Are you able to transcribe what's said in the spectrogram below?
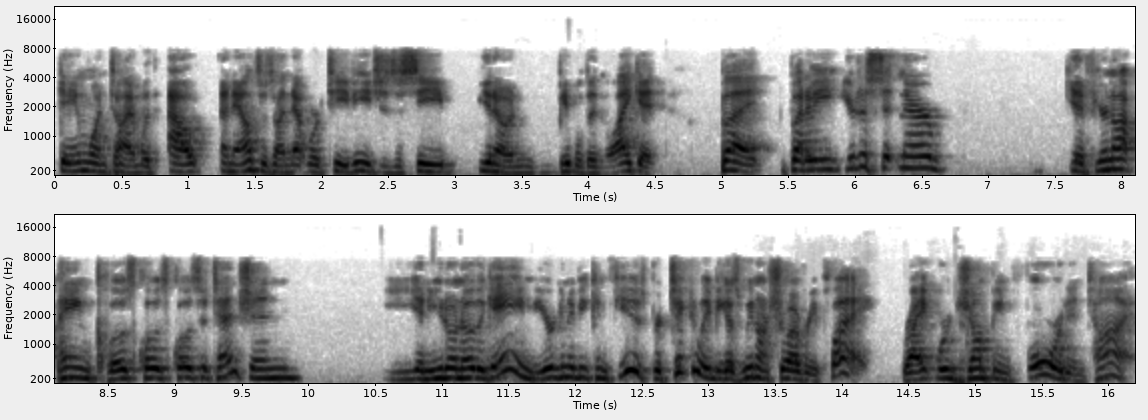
game one time without announcers on network TV just to see, you know, and people didn't like it. But, but I mean, you're just sitting there. If you're not paying close, close, close attention and you don't know the game, you're going to be confused, particularly because we don't show every play, right? We're jumping forward in time.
